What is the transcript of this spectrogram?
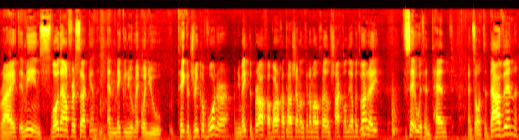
right? It means slow down for a second and make when you when you take a drink of water and you make the bracha Hashem to say it with intent and so on. To daven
